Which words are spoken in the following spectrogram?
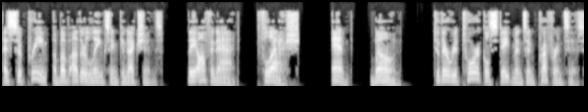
as supreme, above other links and connections. They often add flesh and bone to their rhetorical statements and preferences.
